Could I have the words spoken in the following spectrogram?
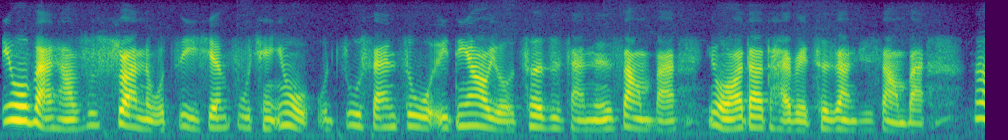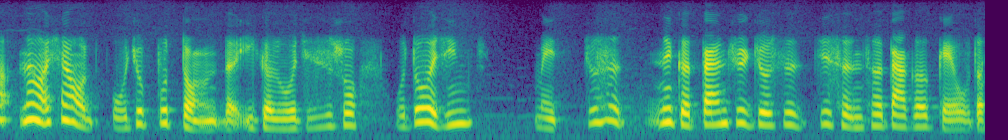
因为我本来想是算了，我自己先付钱，因为我我住三支，我一定要有车子才能上班，因为我要到台北车站去上班。那那我像我我就不懂的一个逻辑是说，我都已经每就是那个单据就是计程车大哥给我的，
